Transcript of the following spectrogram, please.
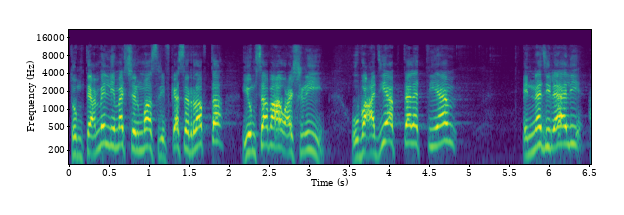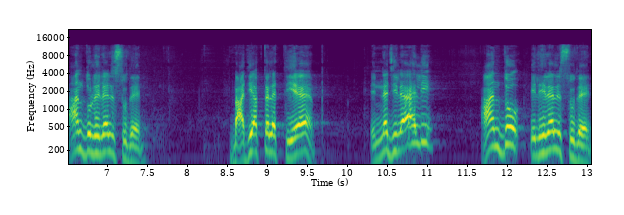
تقوم تعمل لي ماتش المصري في كأس الرابطة يوم 27 وبعديها بثلاث أيام النادي الأهلي عنده الهلال السوداني. بعديها بثلاث أيام النادي الأهلي عنده الهلال السوداني.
